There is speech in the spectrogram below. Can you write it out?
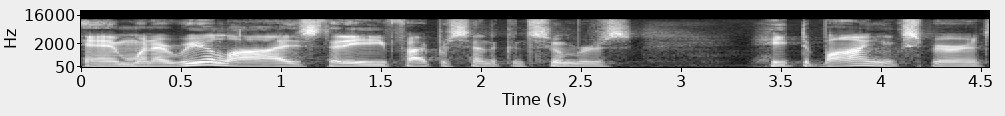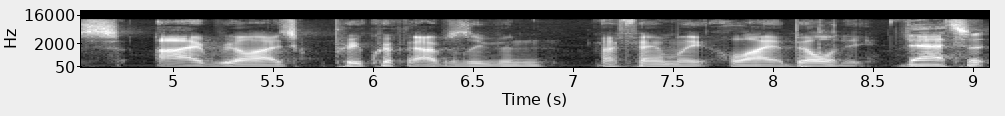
And when I realized that 85% of the consumers hate the buying experience, I realized pretty quickly I was leaving my family a liability. That's a,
